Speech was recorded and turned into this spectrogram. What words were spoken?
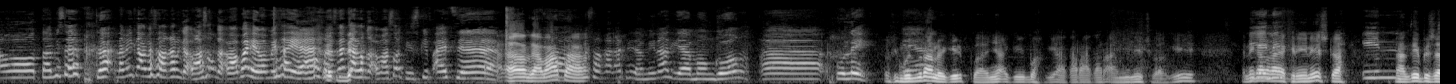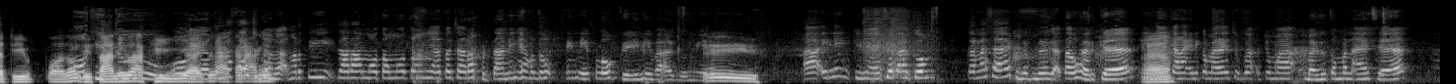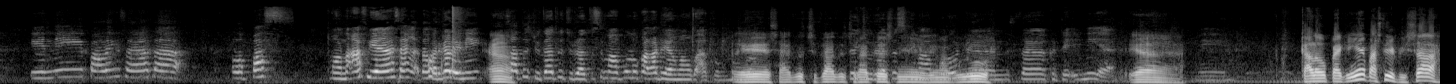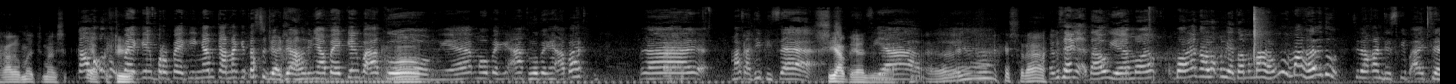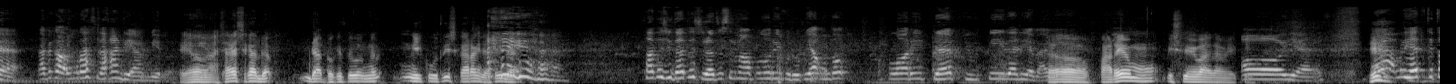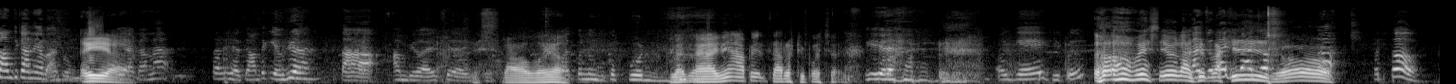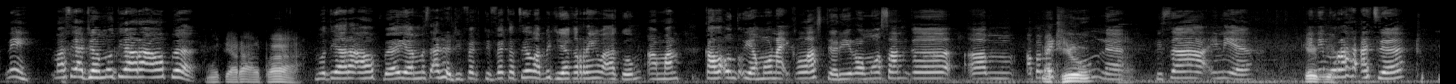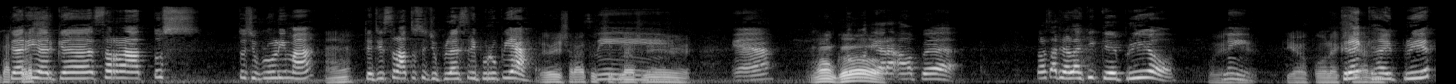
oh, tapi saya buka. Tapi kalau misalkan nggak masuk nggak apa-apa ya pemirsa ya. Maksudnya kalau nggak masuk di skip aja. Eh, enggak apa-apa. Kalau misalkan ada yang minat ya monggo eh, boleh. Lebih beneran loh iki banyak iki wah akar-akar ini juga iki. Ini Iya, kalau ini- kayak gini ini sudah In nanti bisa dipotong, ditani gitu. lagi Oh, ya iya, itu karena akar saya juga nggak ngerti cara motong-motongnya atau cara bertaninya untuk ini flow B ini Pak Agung ya. Eh, Ah, ini gini aja Pak Agung, karena saya benar-benar nggak tahu harga. Ini Ah. karena ini kemarin cuma cuma bantu temen aja. Ini paling saya tak lepas. Mohon maaf ya, saya nggak tahu harga loh ini. Ah. Satu juta tujuh ratus lima puluh kalau ada yang mau Pak Agung. eh satu juta tujuh ratus lima puluh. dan segede ini ya. Ya, Nih. kalau packingnya pasti bisa lah kalau cuma Kalau yang untuk gede. packing per packingan karena kita sudah ada ahlinya packing Pak. Agung ya. Mau packing aglo packing apa? Eh, Mas Adi bisa. Siap ya. ya? Siap, Eh, ya. ya, terserah. Tapi saya nggak tahu ya, mau pokoknya kalau kelihatan mahal, uh, mahal itu silakan di skip aja. Tapi kalau murah silakan diambil. Ya, saya sekarang enggak, enggak begitu nge- ngikuti sekarang jadi. Iya. Satu juta tujuh ratus lima puluh ribu rupiah untuk Florida Beauty tadi ya Pak Agung. Oh, varian istimewa tapi. Oh iya. Ya. Ya. melihat kecantikannya Pak Agung. Iya. Iya karena terlihat cantik ya udah tak ambil aja gitu. Rawa ya. Buat penunggu kebun. Buat nah ini api taruh di pojok. Iya. Oke, okay, gitu. Oh, wes yuk lanjut, lanjut lagi. lagi. Oh, betul. Nih, masih ada mutiara alba. Mutiara alba. Mutiara alba ya masih ada defect-defect kecil tapi dia kering Pak Agung, aman. Kalau untuk yang mau naik kelas dari romosan ke um, apa medium, medium nah, nah, bisa ini ya. Ini murah aja 400. dari harga 100 75 hmm? jadi 117 ribu rupiah. Eh, 117 nih, nih. ya. Monggo. Alba. Terus ada lagi Gabriel. Wih, nih. dia koleksi Greg anu. hybrid.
